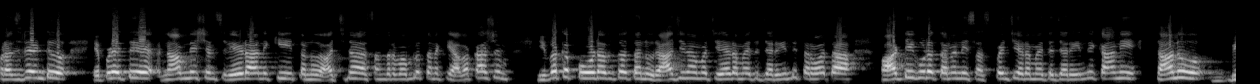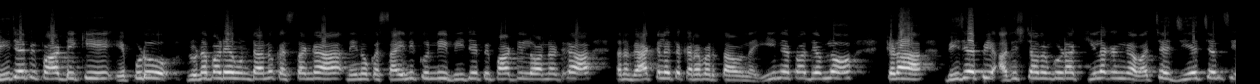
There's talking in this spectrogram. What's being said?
ప్రెసిడెంట్ ఎప్పుడైతే నామినేషన్స్ వేయడానికి తను వచ్చిన సందర్భంలో తనకి అవకాశం ఇవ్వకపోవడంతో తను రాజీనామా చేయడం అయితే జరిగింది. తర్వాత పార్టీ కూడా తనని సస్పెండ్ చేయడం అయితే జరిగింది. కానీ తాను బీజేపీ పార్టీకి ఎప్పుడు రుణపడే ఉంటాను. ఖచ్చితంగా నేను ఒక సైనికుడిని బీజేపీ పార్టీలో అన్నట్టుగా తన వ్యాఖ్యలు అయితే కనబడతా ఉన్నాయి. ఈ నేపథ్యంలో ఇక్కడ బీజేపీ అధిష్టానం కూడా కీలకంగా వచ్చే జిహెచ్ఎంసీ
